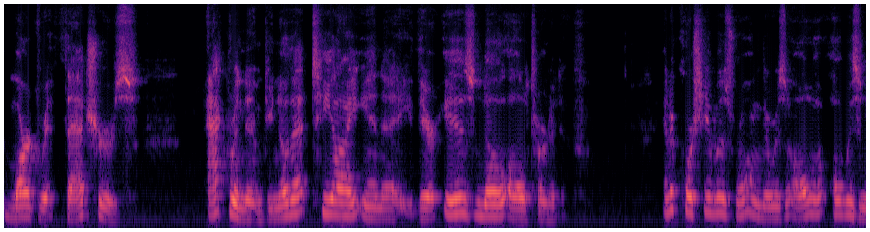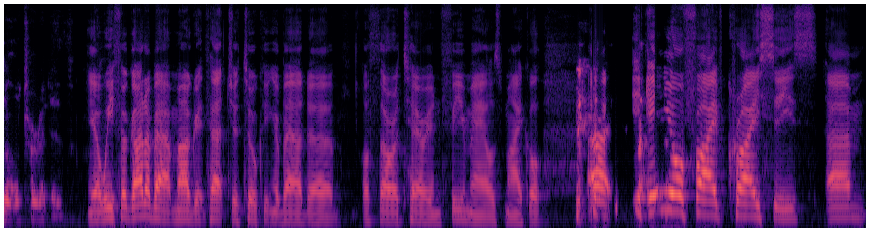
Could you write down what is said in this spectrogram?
Margaret Thatcher's acronym. Do you know that? T I N A. There is no alternative. And of course, she was wrong. There was all, always an alternative. Yeah, we forgot about Margaret Thatcher talking about uh, authoritarian females, Michael. Uh, in your five crises, um,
